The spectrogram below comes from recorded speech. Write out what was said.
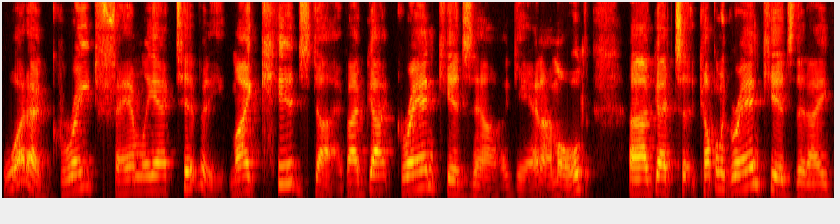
what a great family activity. My kids dive. I've got grandkids now again. I'm old. Uh, I've got a couple of grandkids that I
